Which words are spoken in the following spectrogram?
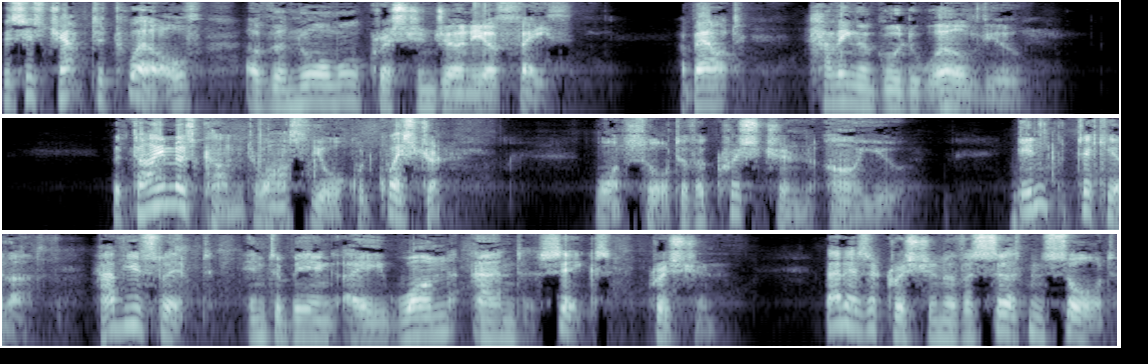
This is chapter 12 of the normal Christian journey of faith, about having a good worldview. The time has come to ask the awkward question. What sort of a Christian are you? In particular, have you slipped into being a one and six Christian? That is a Christian of a certain sort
